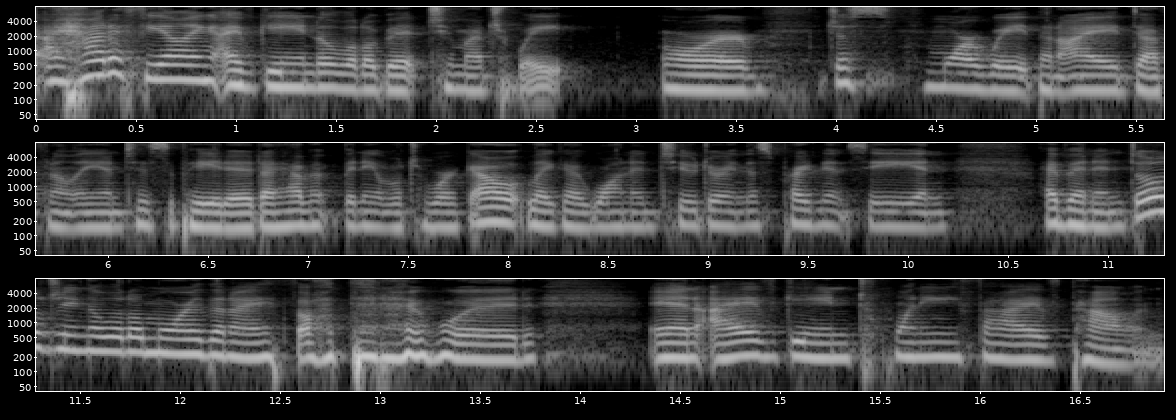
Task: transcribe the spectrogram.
I had a feeling I've gained a little bit too much weight or just more weight than I definitely anticipated. I haven't been able to work out like I wanted to during this pregnancy and I've been indulging a little more than I thought that I would and I've gained 25 pounds.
